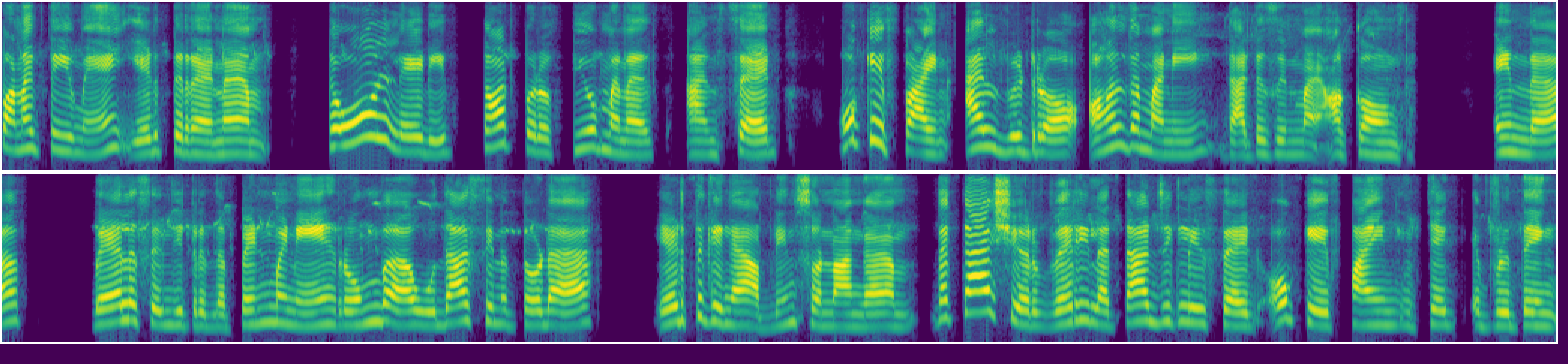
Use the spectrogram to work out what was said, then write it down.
பணத்தையுமே எடுத்துறேன்னு. The old lady thought for a few minutes and said okay fine I will withdraw all the money that is in my account இந்த வேலை செஞ்சிட்டு இருந்த பெண்மணி ரொம்ப உதாசீனத்தோட எடுத்துக்குங்க அப்படின்னு சொன்னாங்க. The cashier very lethargically said okay fine you take everything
